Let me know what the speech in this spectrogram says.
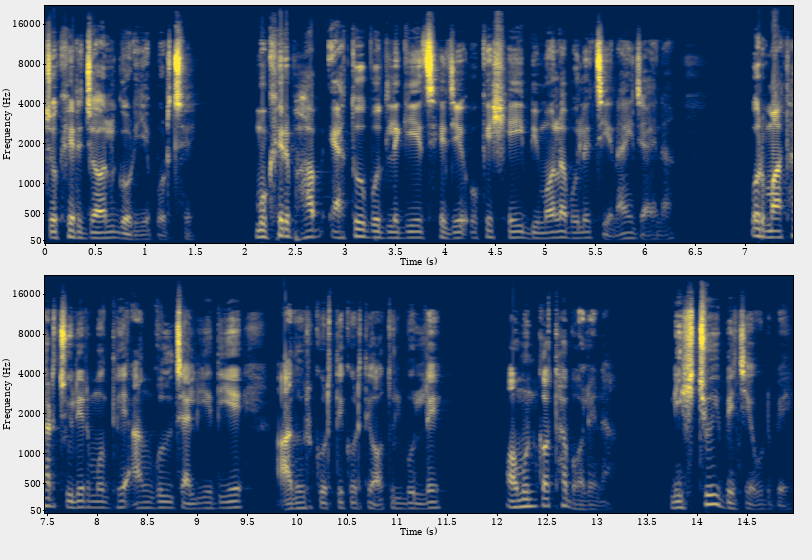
চোখের জল গড়িয়ে পড়ছে। মুখের ভাব এত বদলে গিয়েছে যে ওকে সেই বিমলা বলে চেনাই যায় না। ওর মাথার চুলের মধ্যে আঙ্গুল চালিয়ে দিয়ে আদর করতে করতে অতুল বললে, অমন কথা বলে না, নিশ্চয়ই বেঁচে উঠবে।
